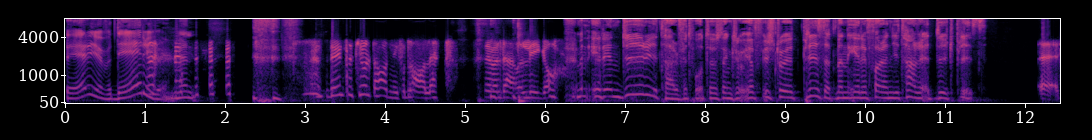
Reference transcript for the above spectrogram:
Det är det ju. Det är det ju. Men Det är inte så kul att ha den i fodralet. Det är väl där det ligger. Men är det en dyr gitarr för 2000 kronor? Jag förstår ju priset, men är det för en gitarr ett dyrt pris? Eh,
